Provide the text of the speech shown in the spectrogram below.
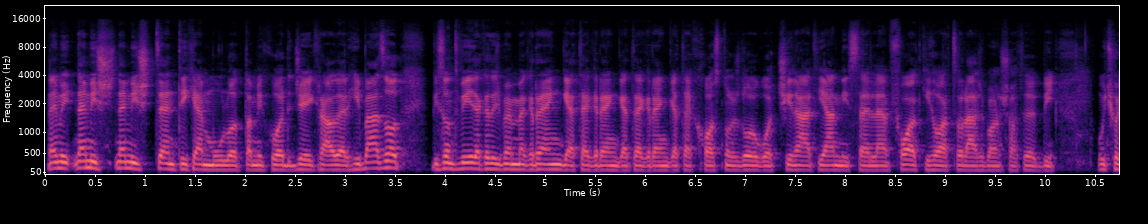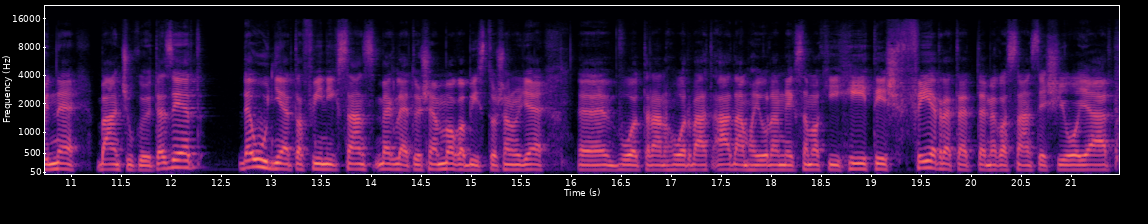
nem, nem is, nem is centiken múlott, amikor Jay Crowder hibázott, viszont védekezésben meg rengeteg, rengeteg, rengeteg hasznos dolgot csinált, Jannis ellen, falt kiharcolásban, stb. Úgyhogy ne bántsuk őt ezért, de úgy nyert a Phoenix Suns meglehetősen magabiztosan, ugye e, volt talán Horváth Ádám, ha jól emlékszem, aki 7 és félretette meg a Suns és jól járt,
